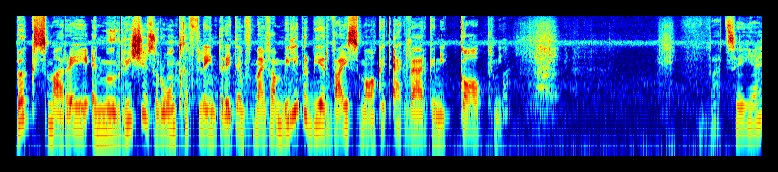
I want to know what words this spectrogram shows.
Bux Maree in Mauritius rondgevlenter het en vir my familie probeer wys maak het ek werk in die Kaap nie. Wat sê jy?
